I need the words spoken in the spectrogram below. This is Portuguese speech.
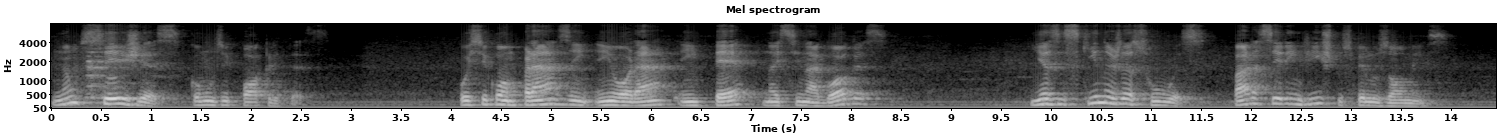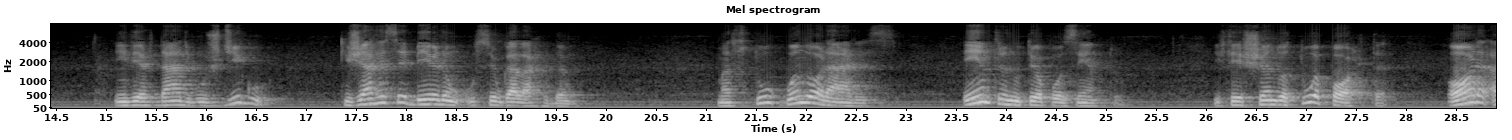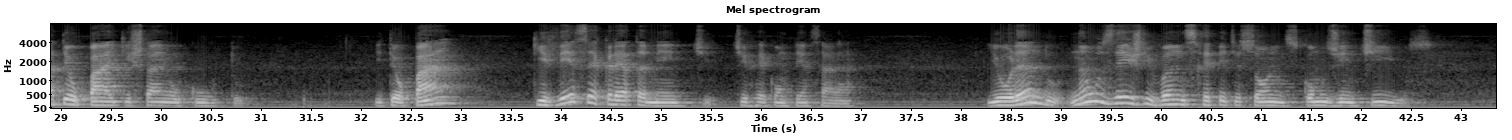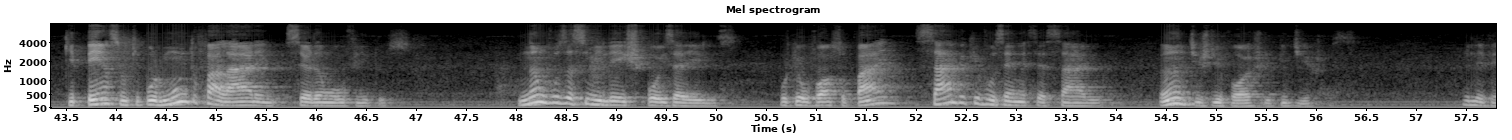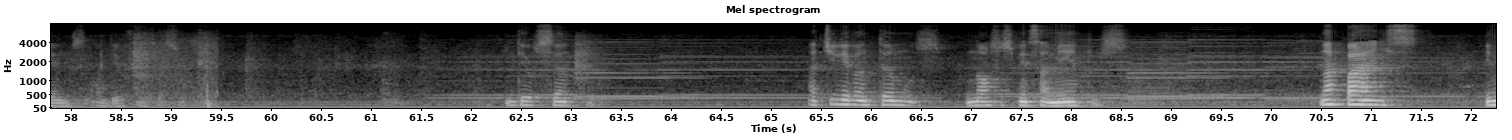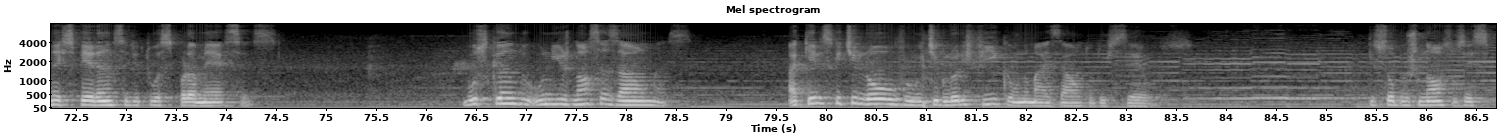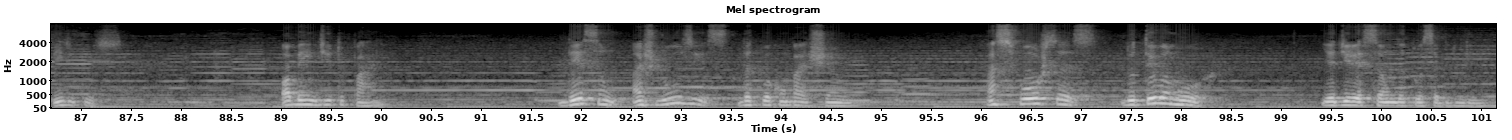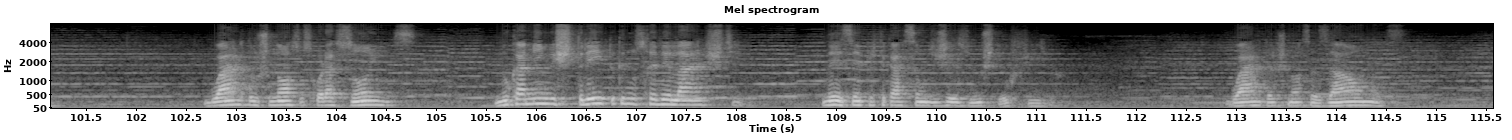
não sejas como os hipócritas, pois se comprazem em orar em pé nas sinagogas e as esquinas das ruas, para serem vistos pelos homens. Em verdade vos digo que já receberam o seu galardão. Mas tu, quando orares, entra no teu aposento e, fechando a tua porta, ora a teu pai que está em oculto. E teu pai, que vê secretamente, te recompensará. E orando, não useis de vãs repetições como os gentios, que pensam que por muito falarem serão ouvidos. Não vos assimileis, pois, a eles, porque o vosso Pai sabe o que vos é necessário antes de vós lhe pedirdes. Elevemos a Deus nosso Deus Santo, a Ti levantamos nossos pensamentos na paz e na esperança de Tuas promessas buscando unir nossas almas àqueles que te louvam e te glorificam no mais alto dos céus. E sobre os nossos espíritos, ó bendito Pai, desçam as luzes da tua compaixão, as forças do teu amor e a direção da tua sabedoria. Guarda os nossos corações no caminho estreito que nos revelaste na exemplificação de Jesus, teu Filho. Guarda as nossas almas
